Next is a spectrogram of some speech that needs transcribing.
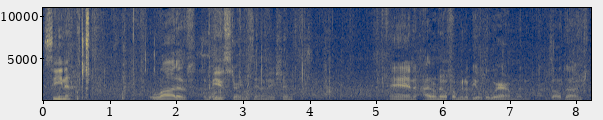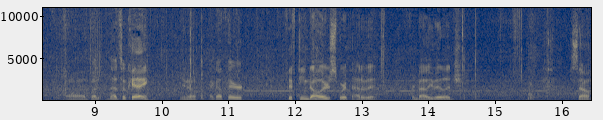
Seen a lot of abuse during this animation. And I don't know if I'm gonna be able to wear them when it's all done. Uh, but that's okay. You know, I got their $15 worth out of it from Value Village. So,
